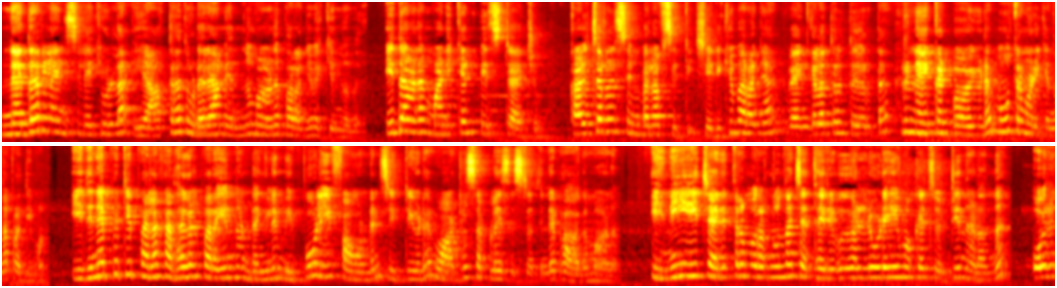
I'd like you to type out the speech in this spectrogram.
നെതർലാൻഡ്സിലേക്കുള്ള യാത്ര തുടരാമെന്നുമാണ് പറഞ്ഞു വെക്കുന്നത്. ഇതാണ് Manneken Pis statue. Cultural symbol of city. ശരിക്കും പറഞ്ഞാൽ വെങ്കലത്തിൽ തീർത്ത ഒരു നേക്കഡ് ബോയുടെ മൂത്രമൊഴിക്കുന്ന പ്രതിമ. ഇതിനെപ്പറ്റി പല കഥകൾ പറയുന്നുണ്ടെങ്കിലും ഇപ്പോൾ ഈ ഫൗണ്ടൻ സിറ്റിയുടെ വാട്ടർ സപ്ലൈ സിസ്റ്റത്തിന്റെ ഭാഗമാണ്. ഇനി ഈ ചരിത്രം ഉറങ്ങുന്ന തെരുവുകളിലൂടെയും ഒക്കെ ചുറ്റി നടന്ന് ഒരു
